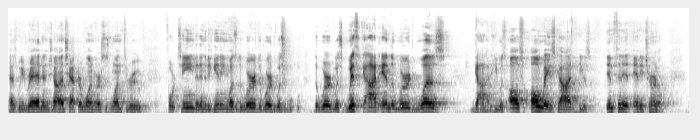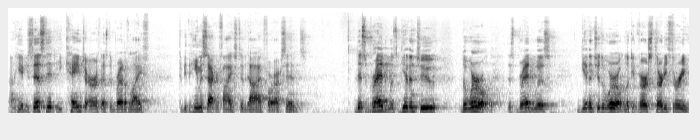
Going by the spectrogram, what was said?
as we read in John chapter 1, verses 1 through 14, that in the beginning was the Word, the Word was the Word was with God, and the Word was God. He was always God. He was infinite and eternal. Uh, he existed. He came to earth as the bread of life to be the human sacrifice to die for our sins. This bread was given to the world. This bread was given to the world. Look at verse 33.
